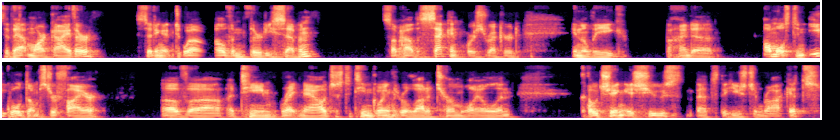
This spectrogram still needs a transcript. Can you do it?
to that mark either, sitting at 12 and 37, somehow the second worst record in the league, behind a almost an equal dumpster fire of uh, a team right now, just a team going through a lot of turmoil and coaching issues. That's the Houston Rockets.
